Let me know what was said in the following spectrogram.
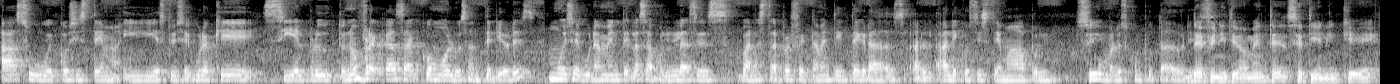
a su ecosistema y estoy segura que si el producto no fracasa como los anteriores, muy seguramente las Apple Glasses van a estar perfectamente integradas al, ecosistema Apple, como los computadores. Definitivamente se tienen que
